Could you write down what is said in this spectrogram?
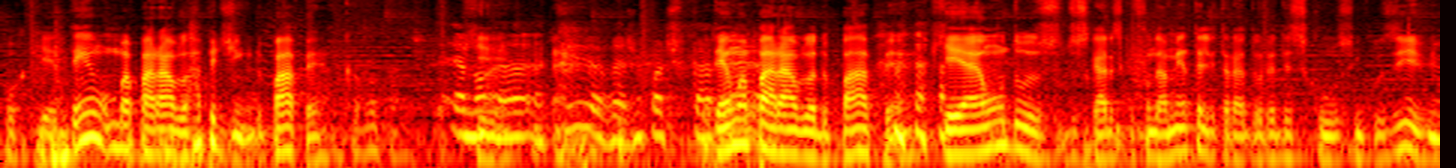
Porque tem uma parábola rapidinho do Paper. Fica à vontade. É, Que- é, aqui a gente pode ficar. Tem uma parábola do Paper que é um dos, dos caras que fundamenta a literatura desse curso, inclusive,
